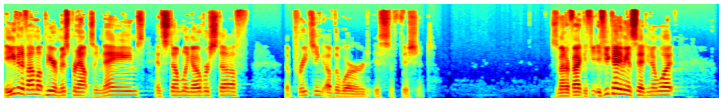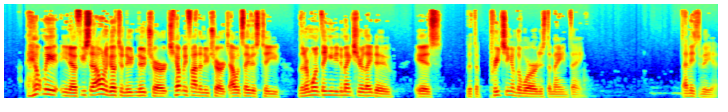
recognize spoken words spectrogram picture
Even if I'm up here mispronouncing names and stumbling over stuff, the preaching of the Word is sufficient. As a matter of fact, if you, if you came to me and said, you know what, help me, you know, if you said, I want to go to a new, new church, help me find a new church, I would say this to you. The number one thing you need to make sure they do is that the preaching of the Word is the main thing. That needs to be it.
